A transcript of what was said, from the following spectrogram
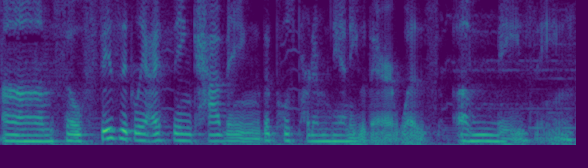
Um, so physically, I think having the postpartum nanny there was amazing.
